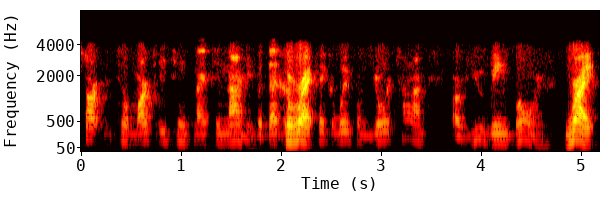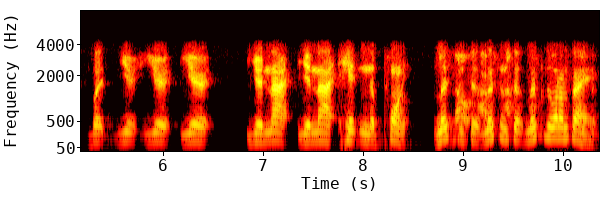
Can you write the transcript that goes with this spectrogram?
start until March 18th, 1990. But that does Correct. take away from your time of you being born. right. But you're you're you're you're not you're not hitting the point. Listen No, to I'm- listen to I'm- listen to what I'm saying.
